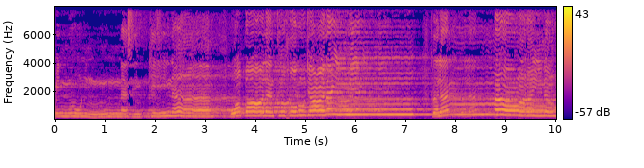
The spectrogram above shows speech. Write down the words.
منهن سكينا وقالت اخرج عليهم فلما رأينه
